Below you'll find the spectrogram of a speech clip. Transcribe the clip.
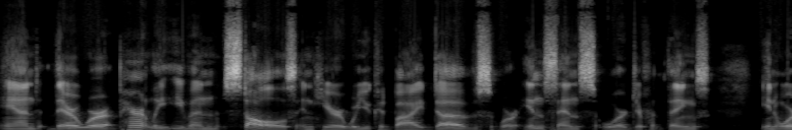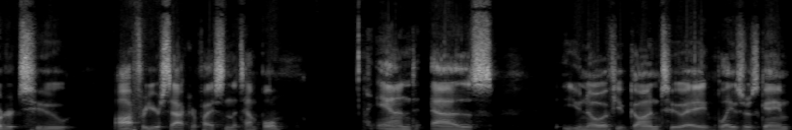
and there were apparently even stalls in here where you could buy doves or incense or different things in order to offer your sacrifice in the temple. And as you know, if you've gone to a Blazers game,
